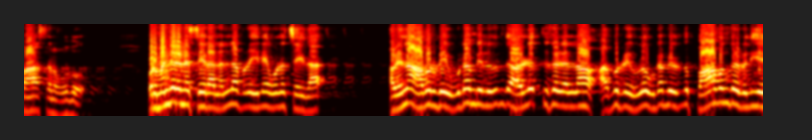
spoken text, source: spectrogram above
பாசல உது ஒரு மனிதர் என்ன செய்யறார் நல்ல முறையிலே உழு செய்தார். அப்படின்னா அவருடைய உடம்பிலிருந்து அழுக்குகள் எல்லாம் அவருடைய உடம்பிலிருந்து பாவங்கள் வெளியே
